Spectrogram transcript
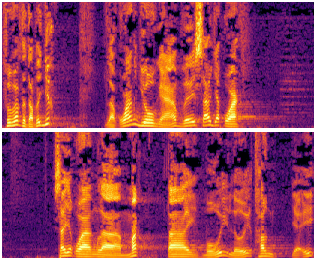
Phương pháp thực tập thứ nhất là quán vô ngã với sáu giác quan. Sáu giác quan là mắt tai mũi lưỡi thân và ý.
